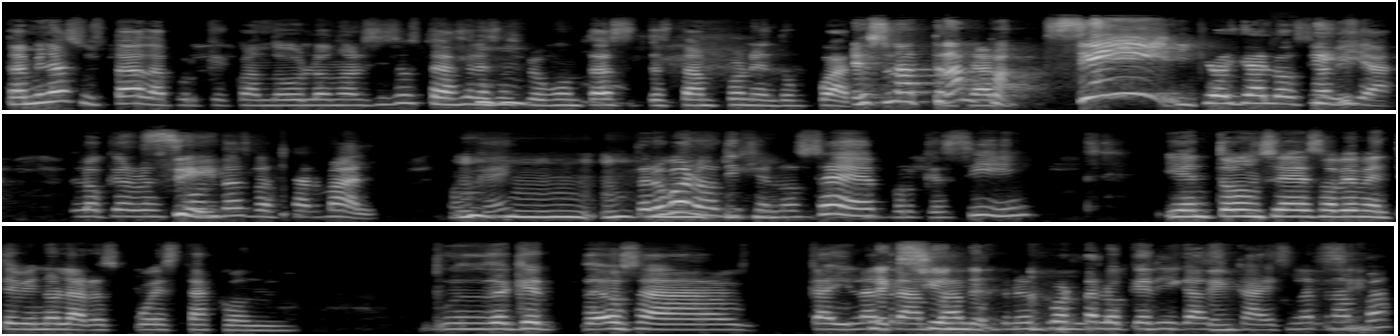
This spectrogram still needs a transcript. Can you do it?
También asustada, porque cuando los narcisos te hacen esas preguntas, te están poniendo un cuatro. Es una trampa. sí. Y yo ya lo sabía. Lo que respondas va a estar mal. ¿Ok? Pero bueno, dije, no sé, porque sí. Y entonces, obviamente, vino la respuesta con, de que, o sea, caí en la trampa, porque no importa lo que digas, caes en la trampa.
